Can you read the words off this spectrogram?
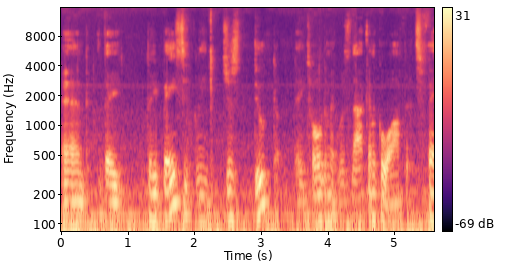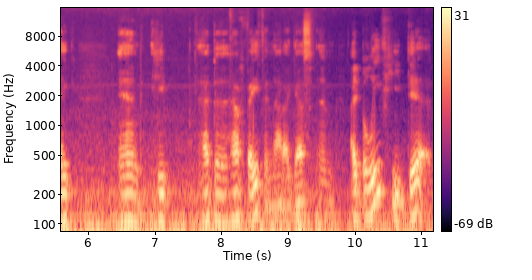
And they they basically just duped him. They told him it was not going to go off. It's fake, and he had to have faith in that, I guess. And I believe he did.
